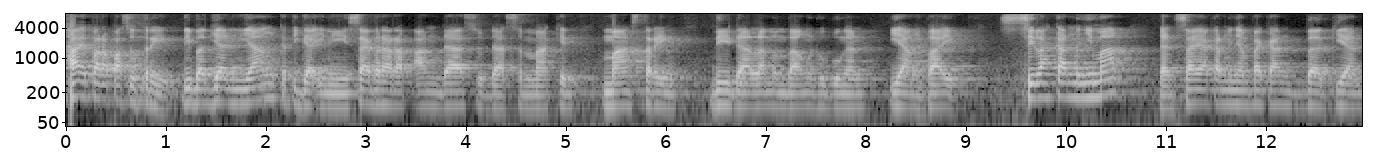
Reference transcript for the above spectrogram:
Hai para pasutri, di bagian yang ketiga ini saya berharap Anda sudah semakin mastering di dalam membangun hubungan yang baik. Silahkan menyimak dan saya akan menyampaikan bagian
